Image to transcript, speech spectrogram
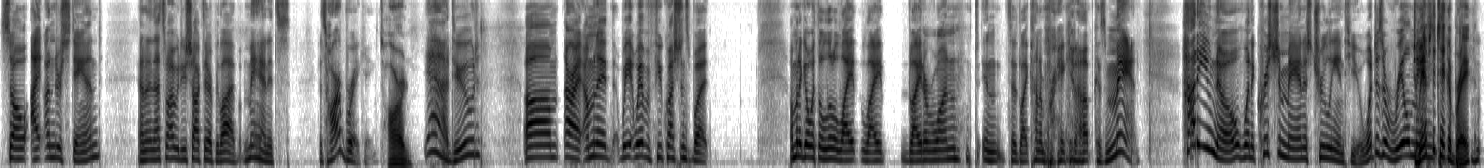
So I understand, and that's why we do shock therapy live. But man, it's it's heartbreaking. It's hard. Yeah, dude. Um, all right, I'm gonna we we have a few questions, but I'm gonna go with a little light, light, lighter one in to like kind of break it up. Because man, how do you know when a Christian man is truly into you? What does a real man? Do we have to take a break?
